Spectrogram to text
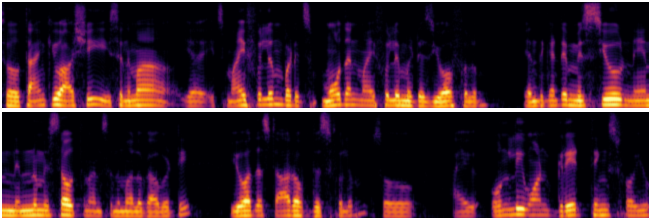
సో థ్యాంక్ యూ ఆషి ఈ సినిమా it's my film but it's more than my film it is your film ఎందుకంటే మిస్ యూ నేను నిన్ను మిస్ అవుతున్నాను సినిమాలో కాబట్టి you are the star of this film so I only want great things for you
